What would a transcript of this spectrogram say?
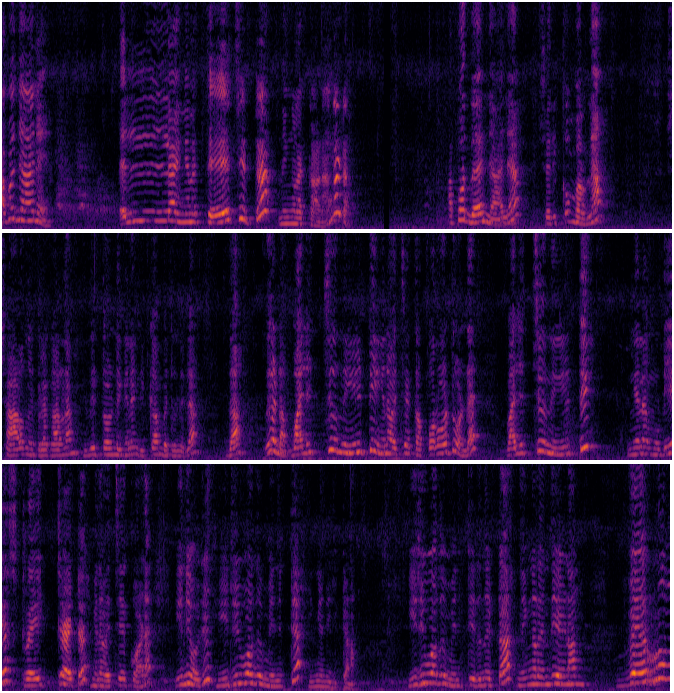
അപ്പൊ ഞാനേ എല്ലാം ഇങ്ങനെ തേച്ചിട്ട് നിങ്ങളെ കാണാം കേട്ടോ. അപ്പൊ ദേ ഞാൻ ശരിക്കും പറഞ്ഞ ഷാളൊന്നും ഇട്ടില്ല. കാരണം ഇതിട്ടോണ്ട് ഇങ്ങനെ ഇരിക്കാൻ പറ്റുന്നില്ല. ഇതാ ഇത് കണ്ട? വലിച്ചു നീട്ടി ഇങ്ങനെ വെച്ചേക്ക. പൊറോട്ടും ഉണ്ട്. വലിച്ചു നീട്ടി ഇങ്ങനെ മുടിയെ സ്ട്രെയിറ്റ് ആയിട്ട് ഇങ്ങനെ വെച്ചേക്കുവാണ്. ഇനി ഒരു ഇരുപത് മിനിറ്റ് ഇങ്ങനെ ഇരിക്കണം. ഇരുപത് മിനിറ്റ് ഇരുന്നിട്ട് നിങ്ങൾ എന്ത് ചെയ്യണം? വെറും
